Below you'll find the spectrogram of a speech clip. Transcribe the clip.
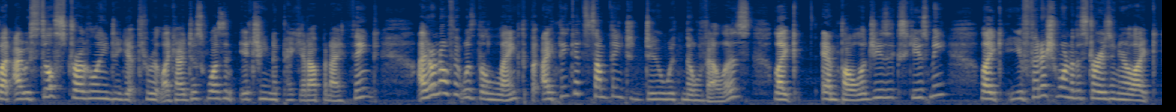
But I was still struggling to get through it. Like I just wasn't itching to pick it up and I think I don't know if it was the length, but I think it's something to do with novellas, like anthologies, excuse me. Like you finish one of the stories and you're like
